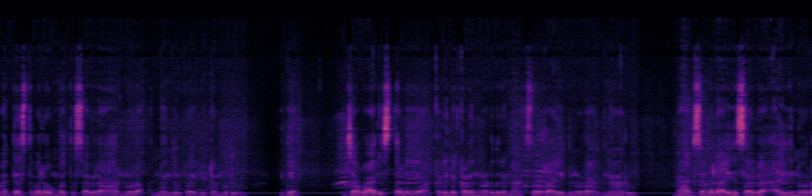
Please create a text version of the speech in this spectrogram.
ಮಧ್ಯಸ್ಥ ಬೆಲೆ ಒಂಬತ್ತು ಸಾವಿರ ಆರುನೂರ ಹನ್ನೊಂದು ರೂಪಾಯಿ ರೇಟ್ ಎಂಬುದು ಇದೆ. ಜವಾರಿ ಸ್ಥಳೀಯ ಕಡಲೆಕಾಳನ್ನು ನೋಡಿದರೆ ನಾಲ್ಕು ಸಾವಿರ ಐದುನೂರ ಹದಿನಾರು, ಮ್ಯಾಕ್ಸಿಮಮ್ ಬೆಲೆ ಐದು ಸಾವಿರ ಐದುನೂರ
